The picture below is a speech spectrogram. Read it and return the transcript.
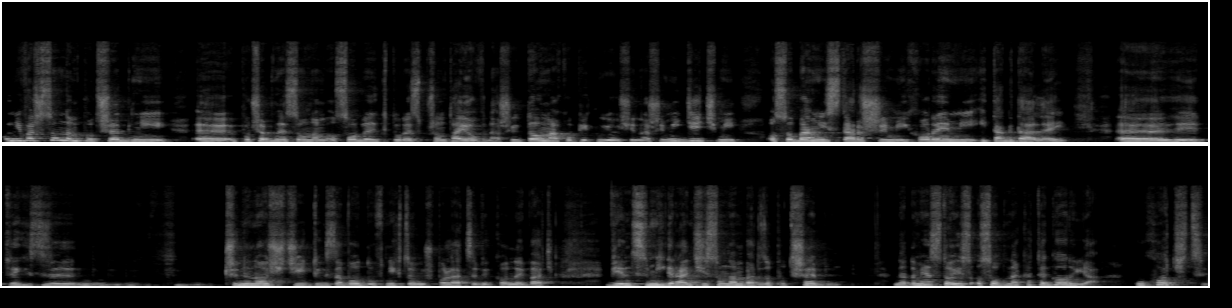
ponieważ są nam potrzebni, e, potrzebne są nam osoby, które sprzątają w naszych domach, opiekują się naszymi dziećmi, osobami starszymi, chorymi i tak dalej. Tych czynności, tych zawodów nie chcą już Polacy wykonywać, więc migranci są nam bardzo potrzebni. Natomiast to jest osobna kategoria uchodźcy.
